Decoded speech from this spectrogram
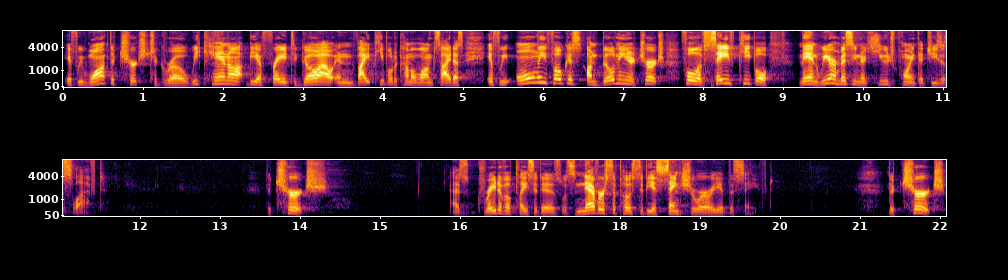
If we want the church to grow, we cannot be afraid to go out and invite people to come alongside us. If we only focus on building a church full of saved people, man, we are missing a huge point that Jesus left. The church, as great of a place it is, was never supposed to be a sanctuary of the saved. The church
